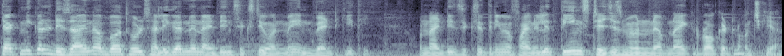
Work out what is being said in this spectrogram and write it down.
टेक्निकल डिज़ाइनर बर्थ होल्ड सेलिगर ने 1961 में इन्वेंट की थी। और 1963 में फाइनली तीन स्टेजेस में उन्होंने अपना एक रॉकेट लॉन्च किया।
